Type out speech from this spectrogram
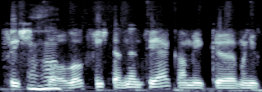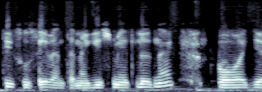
friss Aha. dolgok, friss tendenciák, amik uh, mondjuk 10-20 évente megismétlődnek, hogy,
